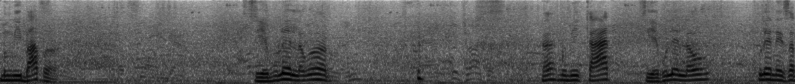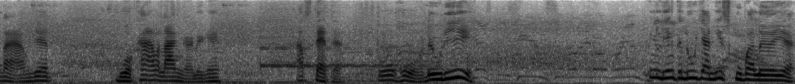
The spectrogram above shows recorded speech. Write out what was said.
มึงมีบัฟเหรอ เสียผู้เล่นแล้วก็ฮะมึงมีการ์ดเสียผู้เล่นแล้ว ผู้เล่นในสนามจะบวกค่าพลังเหรอหรือไง อัพสเตตอะ โอ้โห ดูดินี่เลี้ยงทะลุยานิสกูมาเลยอะ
